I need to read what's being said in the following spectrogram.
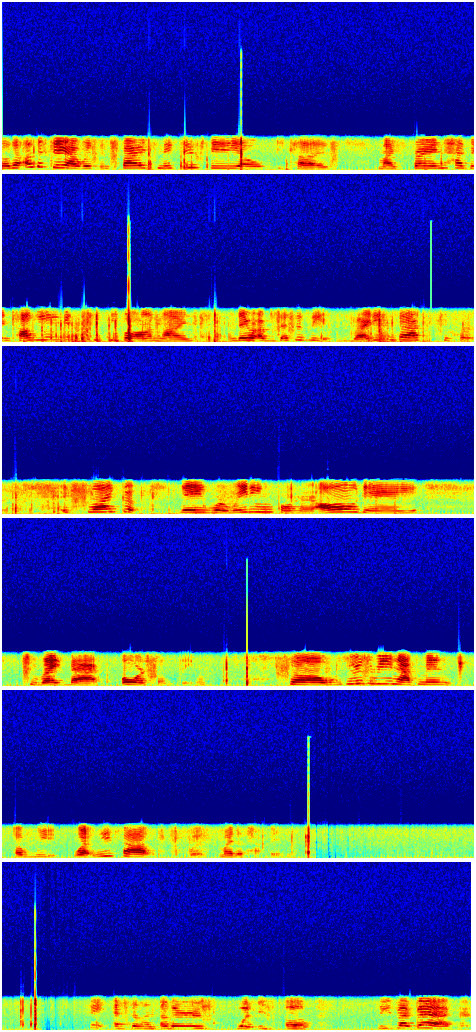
So the other day I was inspired to make this video because my friend had been talking to people online and they were obsessively writing back to her. It's like they were waiting for her all day to write back or something. So here's a reenactment of we, what we thought what might have happened. Hey, Estelle and others, what is up? Please write back.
